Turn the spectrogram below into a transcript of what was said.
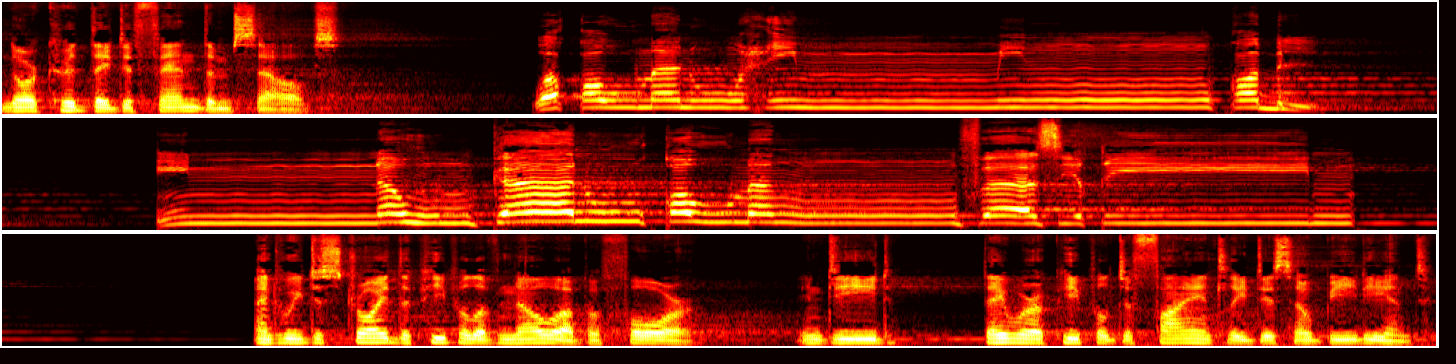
nor could they defend themselves. وقوم نوح من قبل إنهم كانوا قوما فاسقين And we destroyed the people of Noah before. Indeed, they were a people defiantly disobedient.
